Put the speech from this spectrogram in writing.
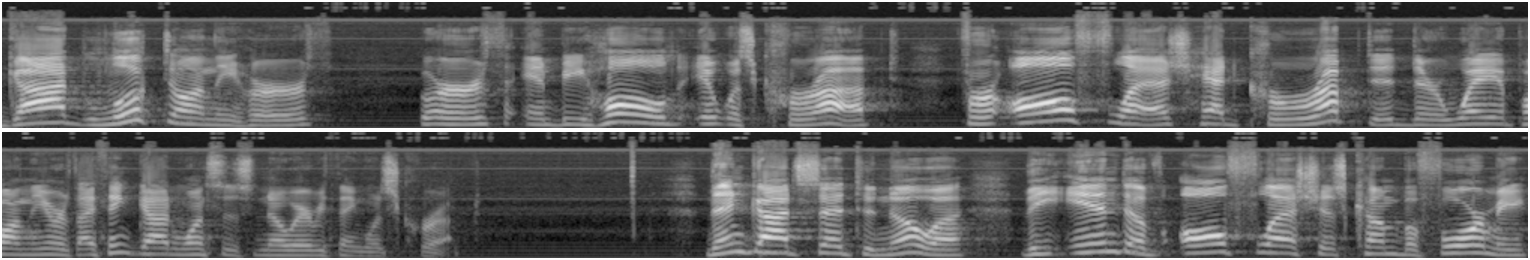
God looked on the earth, earth, and behold, it was corrupt, for all flesh had corrupted their way upon the earth. I think God wants us to know everything was corrupt. Then God said to Noah, The end of all flesh has come before me,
